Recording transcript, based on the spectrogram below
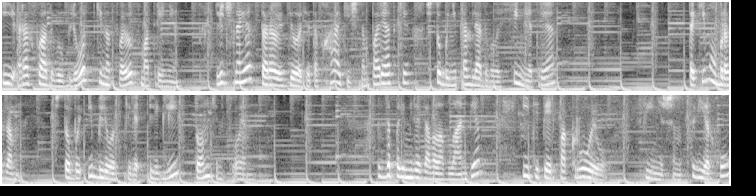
и раскладываю блестки на свое усмотрение. Лично я стараюсь сделать это в хаотичном порядке, чтобы не проглядывалась симметрия. Таким образом, чтобы и блестки легли тонким слоем. Заполимеризовала в лампе и теперь покрою финишем сверху,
